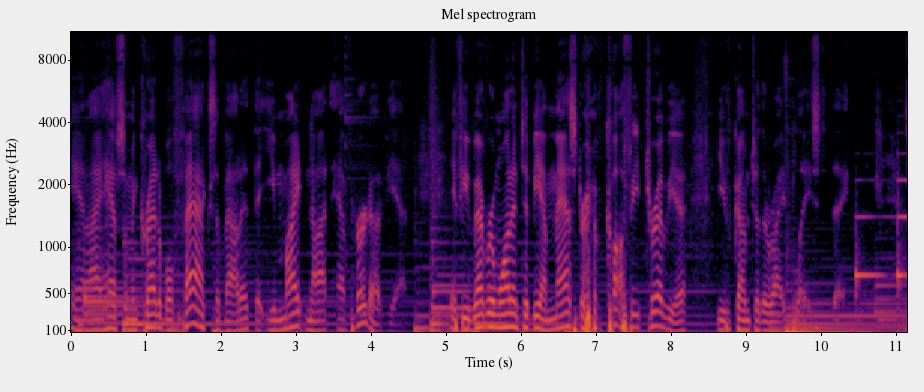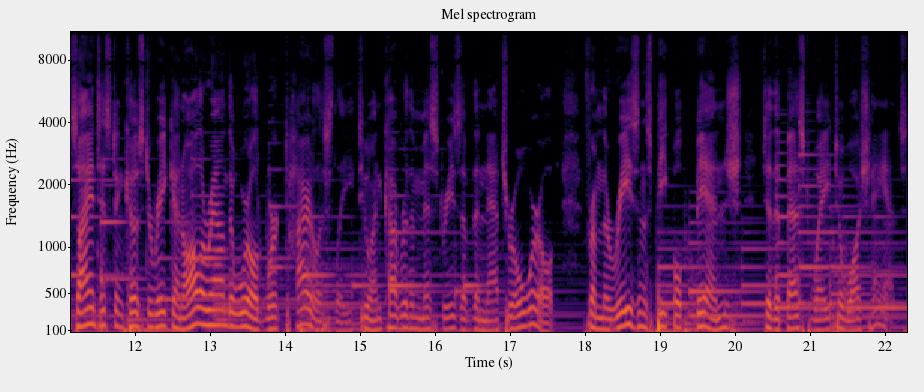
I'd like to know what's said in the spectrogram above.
and I have some incredible facts about it that you might not have heard of yet. If you've ever wanted to be a master of coffee trivia, you've come to the right place today. Scientists in Costa Rica and all around the world work tirelessly to uncover the mysteries of the natural world, from the reasons people binge to the best way to wash hands.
